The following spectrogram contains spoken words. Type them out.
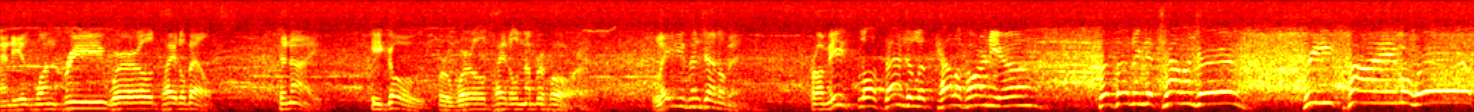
and he has won three world title belts. Tonight, he goes for world title number four. Ladies and gentlemen, from East Los Angeles, California, presenting the challenger, three-time world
